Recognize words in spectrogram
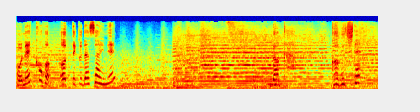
子猫を追ってくださいね。どうかご無事で。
